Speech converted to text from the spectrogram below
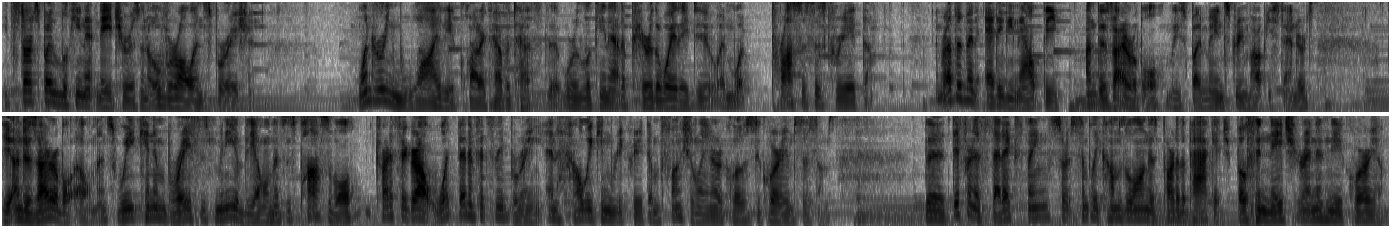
It starts by looking at nature as an overall inspiration, wondering why the aquatic habitats that we're looking at appear the way they do and what processes create them. And rather than editing out the undesirable, at least by mainstream hobby standards, the undesirable elements, we can embrace as many of the elements as possible, try to figure out what benefits they bring, and how we can recreate them functionally in our closed aquarium systems. The different aesthetics thing sort of simply comes along as part of the package, both in nature and in the aquarium.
